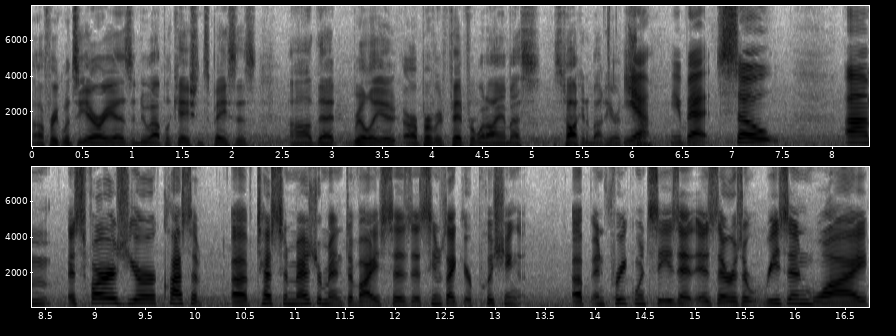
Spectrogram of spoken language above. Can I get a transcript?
uh, frequency areas and new application spaces uh, that really are a perfect fit for what IMS is talking about here Yeah, show. you bet. So, um, as far as your class of, of test and measurement devices, it seems like you're pushing up in frequencies. Is there is a reason why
